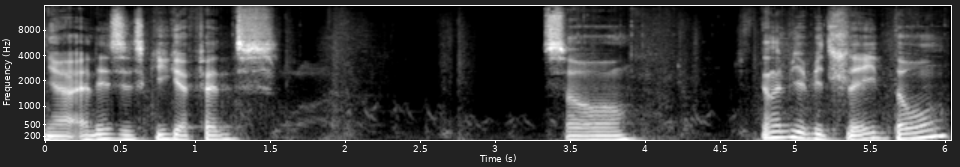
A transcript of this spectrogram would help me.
Yeah, Elise is giga fed. So it's gonna be a bit late though.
